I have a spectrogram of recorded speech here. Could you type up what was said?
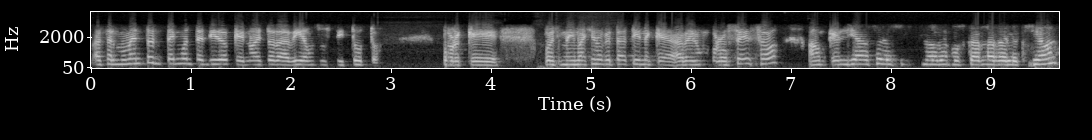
hasta el momento tengo entendido que no hay todavía un sustituto porque pues me imagino que todavía tiene que haber un proceso, aunque él ya se decidió de buscar la reelección,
